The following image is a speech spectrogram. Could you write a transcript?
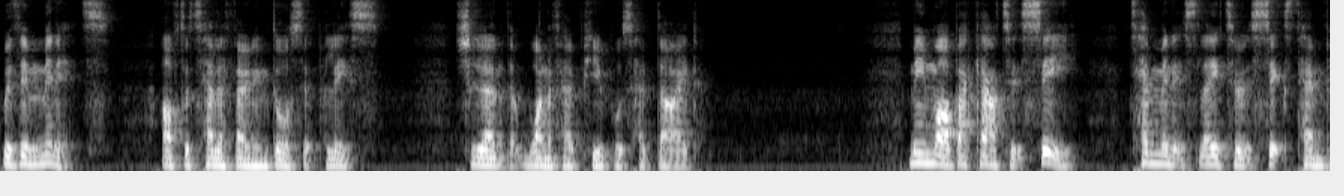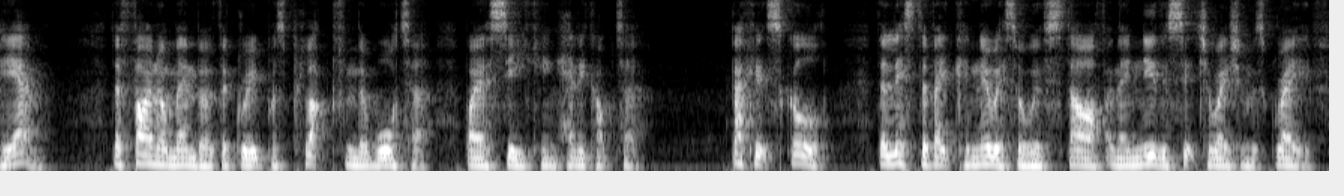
Within minutes, after telephoning Dorset police, she learnt that one of her pupils had died. Meanwhile, back out at sea, 10 minutes later at 6:10 p.m., the final member of the group was plucked from the water by a Sea King helicopter. Back at school, the list of eight canoeists were with staff and they knew the situation was grave,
